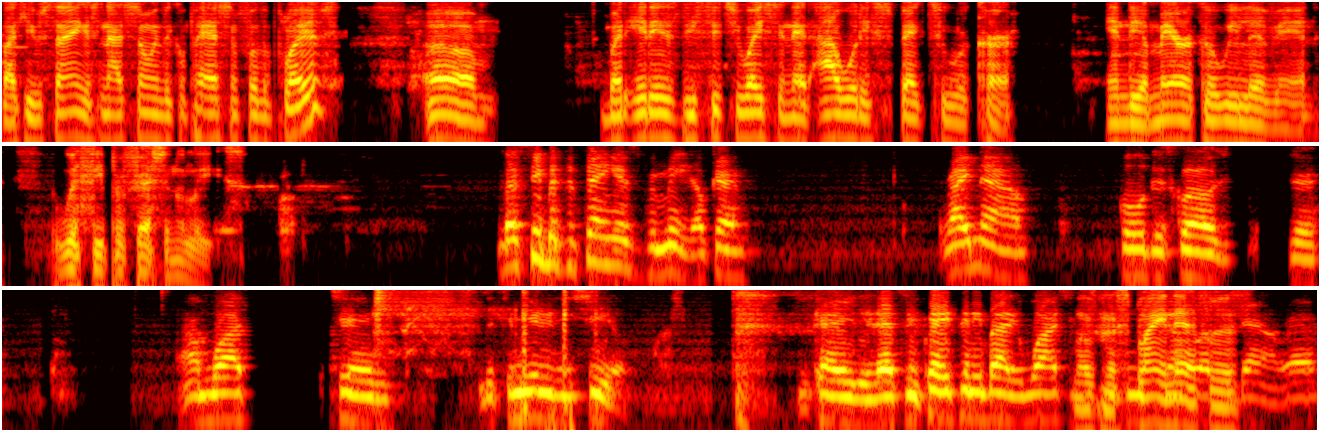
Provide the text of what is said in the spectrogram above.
like he was saying, it's not showing the compassion for the players. Um, but it is the situation that I would expect to occur in the America we live in with the professional leagues. But see, but the thing is for me, okay, right now, full disclosure, I'm watching the Community Shield. Okay, that's in case anybody. I was gonna explain that for down, right?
